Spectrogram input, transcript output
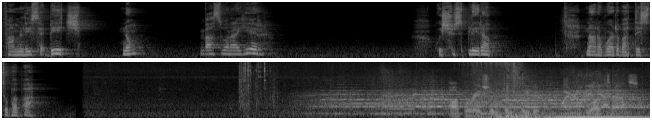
Family's a bitch. No? That's what I hear. We should split up. Not a word about this to Papa. Operation completed. Blood ties.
